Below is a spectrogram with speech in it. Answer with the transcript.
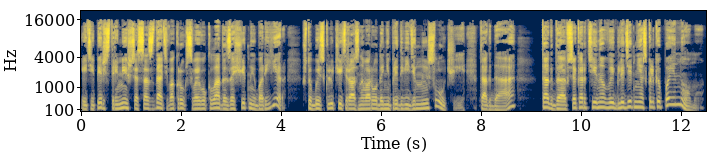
и теперь стремишься создать вокруг своего клада защитный барьер, чтобы исключить разного рода непредвиденные случаи, тогда... тогда вся картина выглядит несколько по-иному.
